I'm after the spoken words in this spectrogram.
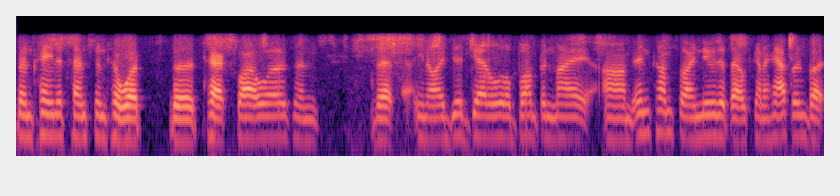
been paying attention to what the tax law was and that you know I did get a little bump in my um income so I knew that that was going to happen but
